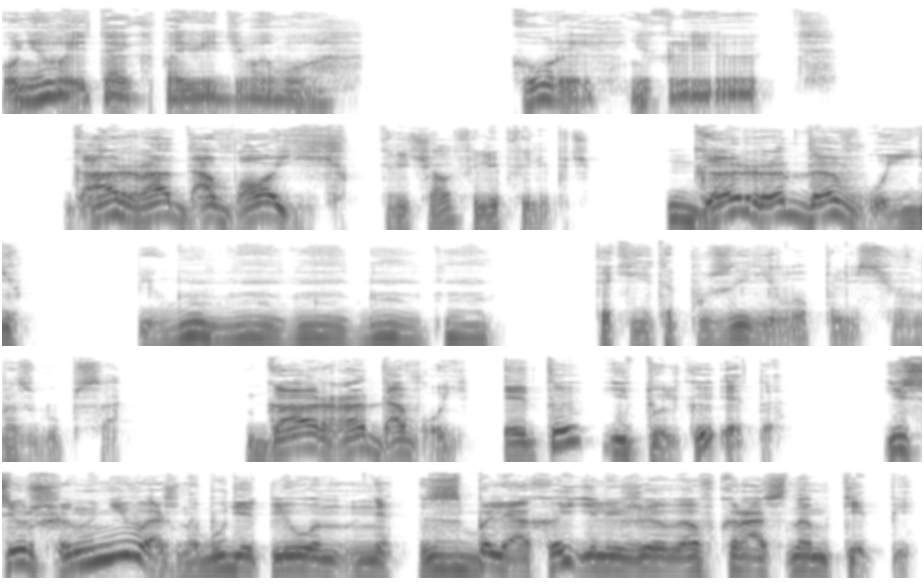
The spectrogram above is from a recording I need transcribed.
у него и так, по-видимому, куры не клюют. — Городовой! — кричал Филипп Филиппович городовой. Какие-то пузыри лопались в мозгу пса. Городовой. Это и только это. И совершенно неважно, будет ли он с бляхой или же в красном кеппе.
